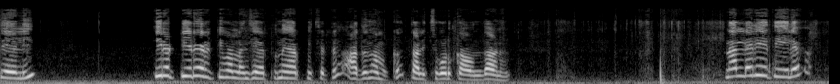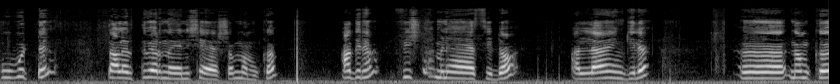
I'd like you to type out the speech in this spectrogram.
തേളി ഇരട്ടിയുടെ ഇരട്ടി വെള്ളം ചേർത്ത് നേർപ്പിച്ചിട്ട് അത് നമുക്ക് തളിച്ചു കൊടുക്കാവുന്നതാണ്. നല്ല രീതിയിൽ പൂവിട്ട് തളിർത്ത് വരുന്നതിന് ശേഷം നമുക്ക് അതിന് ഫിഷ് അമിനോ ആസിഡോ അല്ല എങ്കിൽ നമുക്ക്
